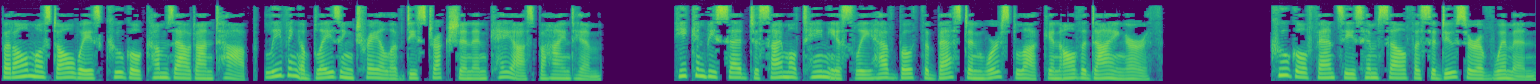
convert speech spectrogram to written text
But almost always Cugel comes out on top, leaving a blazing trail of destruction and chaos behind him. He can be said to simultaneously have both the best and worst luck in all the dying earth. Cugel fancies himself a seducer of women,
